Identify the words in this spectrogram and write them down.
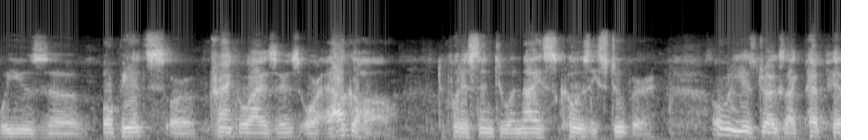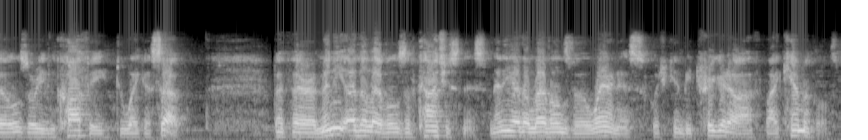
We use uh, opiates or tranquilizers or alcohol to put us into a nice, cozy stupor, or we use drugs like pep pills or even coffee to wake us up. But there are many other levels of consciousness, many other levels of awareness which can be triggered off by chemicals.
